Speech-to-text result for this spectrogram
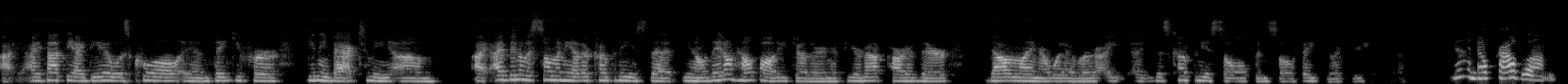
I, I thought the idea was cool and thank you for getting back to me. Um, I, I've been with so many other companies that, you know, they don't help out each other. And if you're not part of their downline or whatever, I, I, this company is so open. So thank you. I appreciate that. Yeah, no problem.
